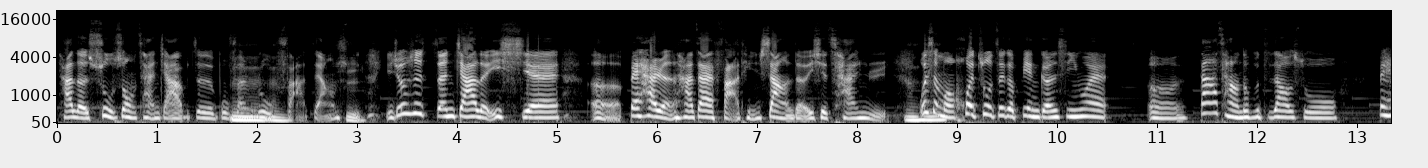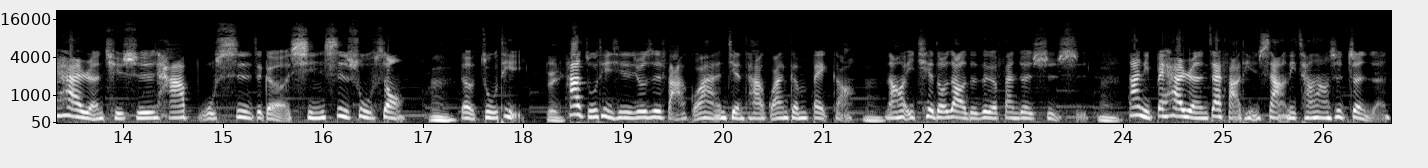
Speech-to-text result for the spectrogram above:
他的诉讼参加这个部分入法这样子，也就是增加了一些呃被害人他在法庭上的一些参与。为什么会做这个变更？是因为呃大家常常都不知道说被害人其实他不是这个刑事诉讼嗯的主体。对，它的主体其实就是法官、检察官跟被告，嗯，然后一切都绕着这个犯罪事实，嗯，那你被害人在法庭上，你常常是证人，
